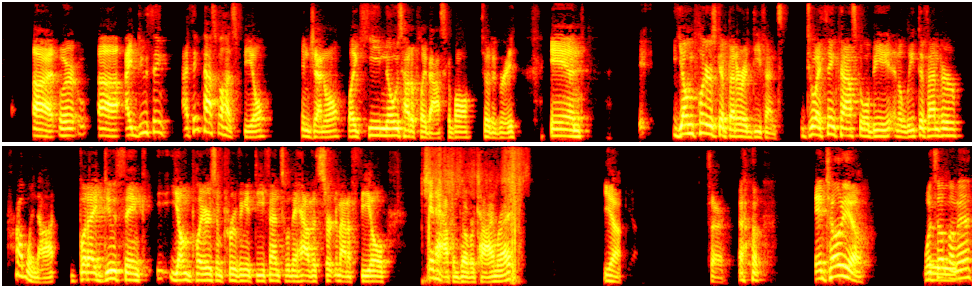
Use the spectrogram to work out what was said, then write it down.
uh, uh, I do think I think Paschall has feel in general. Like he knows how to play basketball to a degree, and young players get better at defense. do I think Paschall will be an elite defender? Probably not. But I do think young players improving at defense when they have a certain amount of feel, it happens over time, right? Yeah. Sorry. Antonio, what's up, my man?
